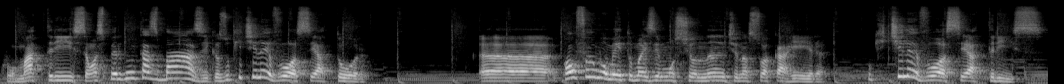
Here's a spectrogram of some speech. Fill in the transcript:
com uma atriz. São as perguntas básicas. O que te levou a ser ator? Uh, qual foi o momento mais emocionante na sua carreira? O que te levou a ser atriz?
